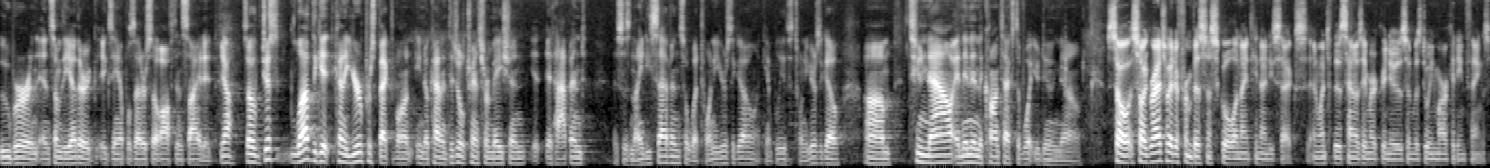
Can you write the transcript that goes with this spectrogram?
Uber and, and some of the other examples that are so often cited. Yeah. So just love to get kind of your perspective on, you know, kind of digital transformation. It, it happened, this is 97, so what, 20 years ago? I can't believe it's 20 years ago. Um, to now, and then in the context of what you're doing now. So, so I graduated from business school in 1996 and went to the San Jose Mercury News and was doing marketing things.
